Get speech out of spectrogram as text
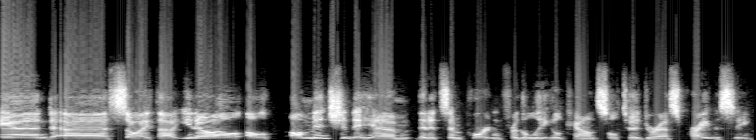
And uh, so I thought, you know, I'll, I'll I'll mention to him that it's important for the legal counsel to address privacy.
